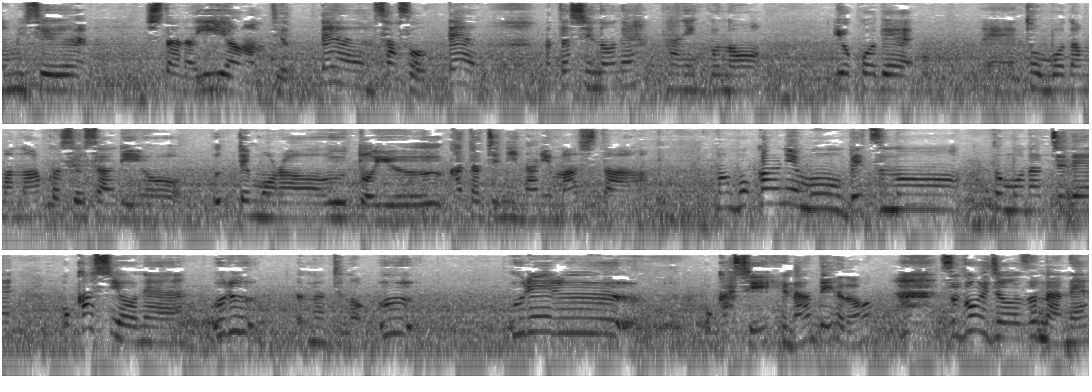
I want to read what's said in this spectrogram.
お店したらいいやんって言って、誘って、私のね、多肉の横で、えートンボ玉のアクセサリーを売ってもらうという形になりました。まあ、他にも別の友達でお菓子をね、売る、なんていうの、う売れるお菓子？なんていうの？すごい上手なね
